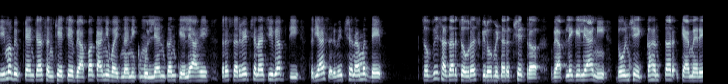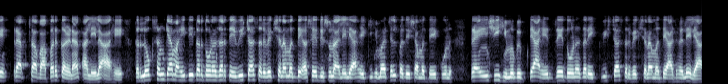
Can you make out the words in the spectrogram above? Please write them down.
हिमबिबट्यांच्या संख्येचे व्यापक आणि वैज्ञानिक मूल्यांकन केले आहे. तर सर्वेक्षणाची व्याप्ती तर या सर्वेक्षणामध्ये सव्वीस हजार चौरस किलोमीटर क्षेत्र व्यापले गेले आणि दोनशे एकाहत्तर कॅमेरे ट्रॅपचा वापर करण्यात आलेला आहे. तर लोकसंख्या माहिती तर दोन हजार तेवीसच्या सर्वेक्षणामध्ये असे दिसून आलेले आहे की हिमाचल प्रदेशामध्ये एकूण त्र्याऐंशी हिमबिबटे आहेत जे दोन हजार एकवीसच्या सर्वेक्षणामध्ये आढळलेल्या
